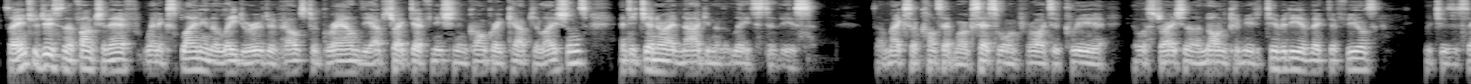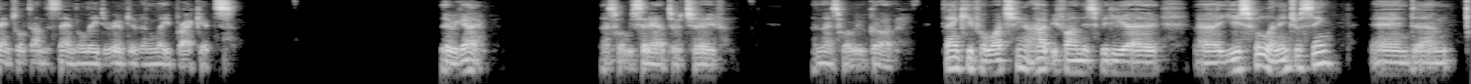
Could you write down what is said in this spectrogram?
so introducing the function f when explaining the Lie derivative helps to ground the abstract definition in concrete calculations and to generate an argument that leads to this. So it makes a concept more accessible and provides a clear illustration of the non-commutativity of vector fields, which is essential to understand the Lie derivative and Lie brackets. There we go. That's what we set out to achieve. And that's what we've got. Thank you for watching. I hope you find this video uh, useful and interesting. And um,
